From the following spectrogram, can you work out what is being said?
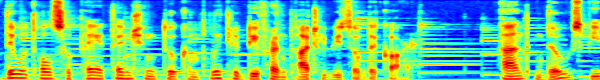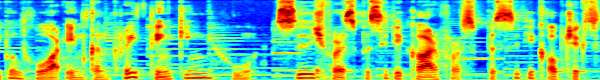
they would also pay attention to completely different attributes of the car. And those people who are in concrete thinking, who search for a specific car, for specific objects,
